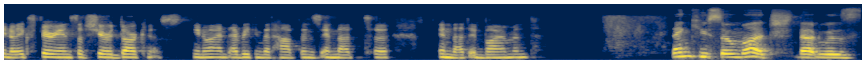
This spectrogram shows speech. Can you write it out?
you know experience of shared darkness you know and everything that happens in that uh, in that environment Thank you so much. That was,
